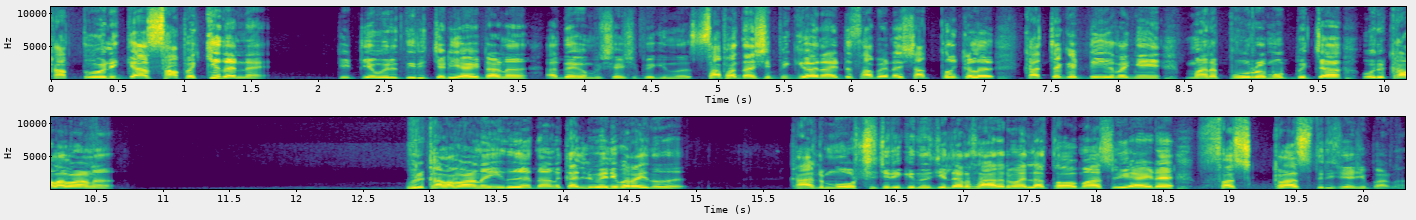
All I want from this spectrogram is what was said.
കത്തോലിക്ക സഭയ്ക്ക് തന്നെ കിട്ടിയ ഒരു തിരിച്ചടിയായിട്ടാണ് അദ്ദേഹം വിശേഷിപ്പിക്കുന്നത്. സഭ നശിപ്പിക്കുവാനായിട്ട് സഭയുടെ ശത്രുക്കൾ കച്ചകെട്ടി ഇറങ്ങി മനഃപൂർവം ഒപ്പിച്ച ഒരു കളവാണ് ഒരു കളവാണ് ഇത് എന്നാണ് കല്ലുവേലി പറയുന്നത്. കാരണം മോഷ്ടിച്ചിരിക്കുന്നത് ചില്ലറ സാധനമല്ല തോമസ് ലിയായുടെ ഫസ്റ്റ് ക്ലാസ് തിരിശേഷിപ്പാണ്.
